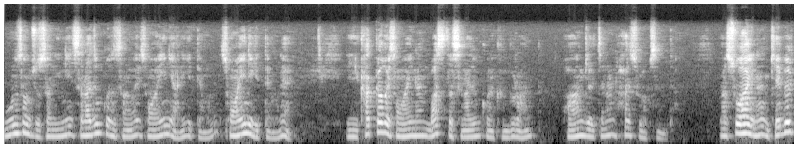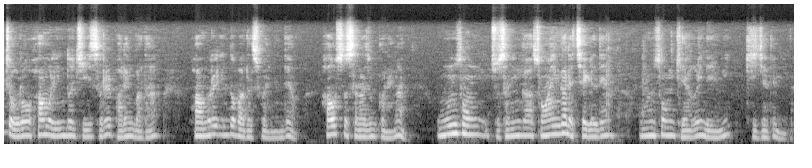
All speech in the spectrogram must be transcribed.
운송 주선인이 선화증권상의 송화인이 아니기 때문에 송화인이기 때문에 이 각각의 송화인은 마스터 선화증권을 근거로 한 화환 결제는 할 수가 없습니다. 수화인은 개별적으로 화물 인도 지휘서를 발행받아 화물을 인도받을 수가 있는데요. 하우스 선화증권에는 운송 주선인과 송화인 간에 체결된 운송 계약의 내용이 기재됩니다.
